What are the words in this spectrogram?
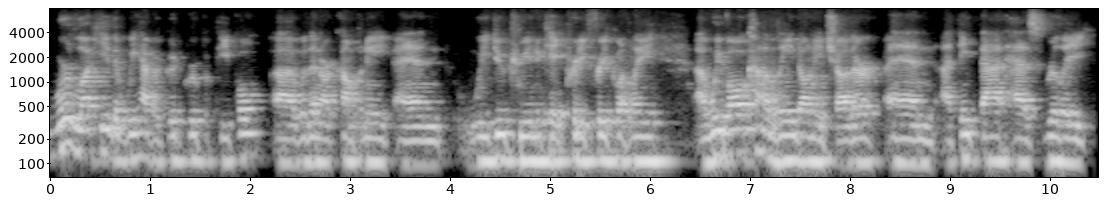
we're lucky that we have a good group of people uh, within our company, and we do communicate pretty frequently. Uh, we've all kind of leaned on each other, and I think that has really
